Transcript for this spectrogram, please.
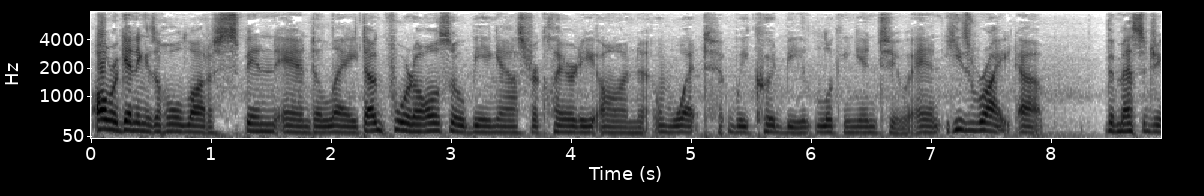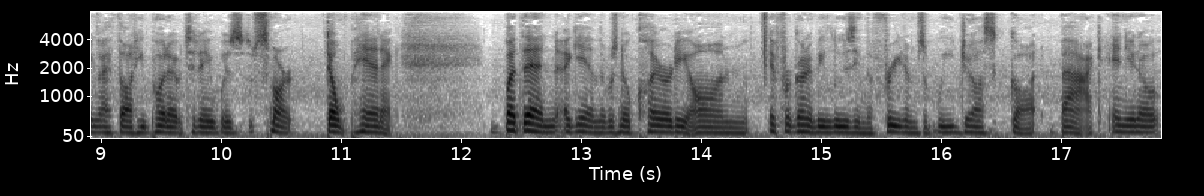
all we're getting is a whole lot of spin and delay. Doug Ford also being asked for clarity on what we could be looking into. And he's right. Uh, the messaging I thought he put out today was smart. Don't panic. But then again, there was no clarity on if we're going to be losing the freedoms we just got back. And you know,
